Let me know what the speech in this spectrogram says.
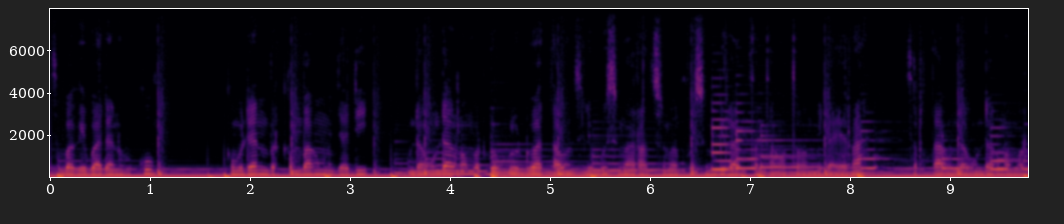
sebagai badan hukum, kemudian berkembang menjadi Undang-Undang Nomor 22 Tahun 1999 tentang Otonomi Daerah serta Undang-Undang Nomor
